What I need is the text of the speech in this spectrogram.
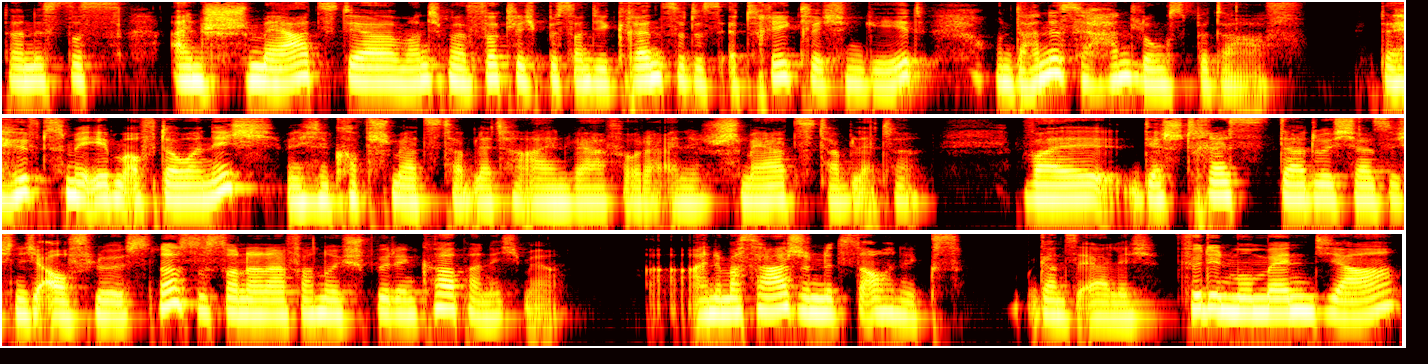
dann ist das ein Schmerz, der manchmal wirklich bis an die Grenze des Erträglichen geht. Und dann ist er Handlungsbedarf. Da hilft es mir eben auf Dauer nicht, wenn ich eine Kopfschmerztablette einwerfe oder eine Schmerztablette, weil der Stress dadurch ja sich nicht auflöst, ne? Es ist sondern einfach nur, ich spüre den Körper nicht mehr. Eine Massage nützt auch nichts ganz ehrlich. Für den Moment ja,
